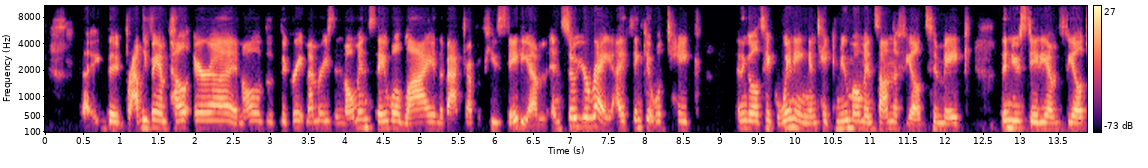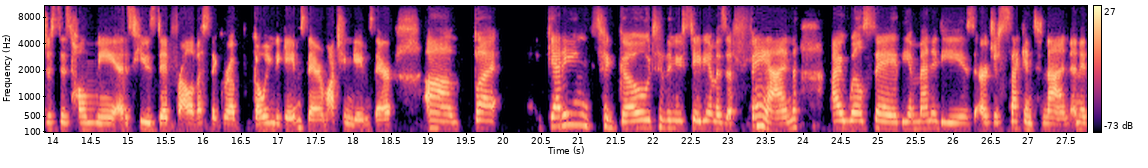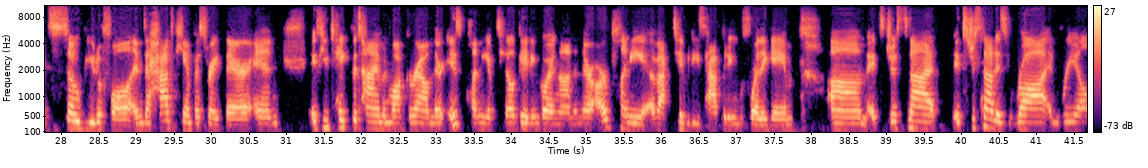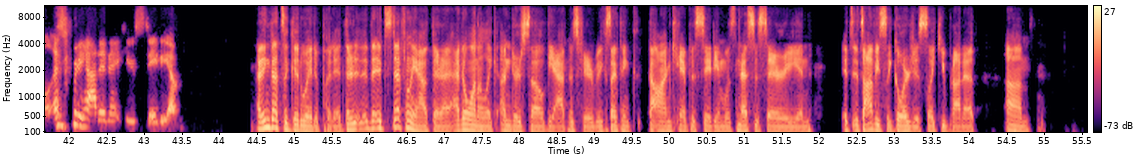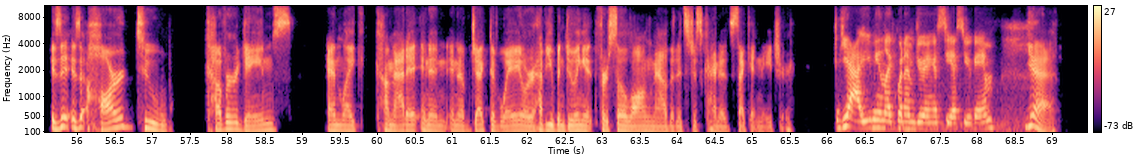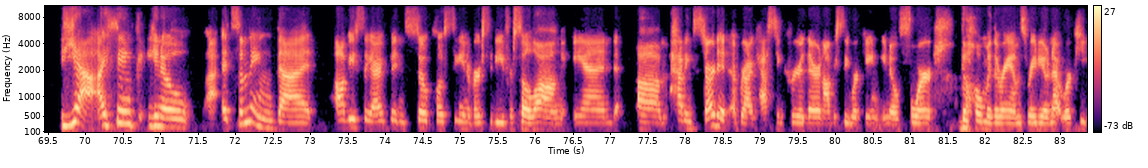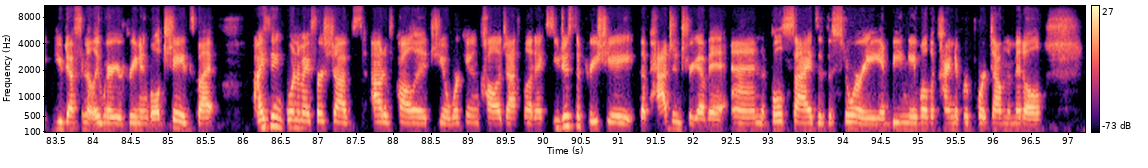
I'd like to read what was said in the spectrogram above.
the Bradley Van Pelt era and all of the, the, great memories and moments, they will lie in the backdrop of Hughes Stadium. And so you're right. I think it will take, I think it will take winning and take new moments on the field to make the new stadium feel just as homey as Hughes did for all of us that grew up going to games there and watching games there. Um, but getting to go to the new stadium as a fan, I will say the amenities are just second to none. And it's so beautiful. And to have campus right there. And if you take the time and walk around, there is plenty of tailgating going on, and there are plenty of activities happening before the game. Um, it's just not. It's just not as raw and real as we had it at Hughes Stadium. I think that's a good way to put it. There, it's definitely out there. I, I don't want to like undersell the atmosphere because I think the on-campus stadium was necessary and it's it's obviously gorgeous, like you brought up. Um, is it is it hard to cover games and like come at it in an, an objective way, or have you been doing it for so long now that it's just kind of second nature? Yeah, you mean like when I'm doing a CSU game? Yeah. Yeah, I think, you know, it's something that obviously I've been so close to the university for so long and um, having started a broadcasting career there and obviously working, you know, for the home of the Rams radio network, you, you definitely wear your green and gold shades. But I think one of my first jobs out of college, you know, working in college athletics, you just appreciate the pageantry of it and both sides of the story and being able to kind of report down the middle.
